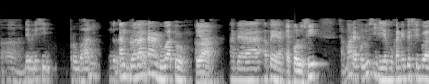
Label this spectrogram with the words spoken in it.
Heeh, definisi perubahan Kan perubahan kan ada dua tuh. Ya. Ada apa ya? Evolusi. sama revolusi. Iya bukan itu sih gua.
